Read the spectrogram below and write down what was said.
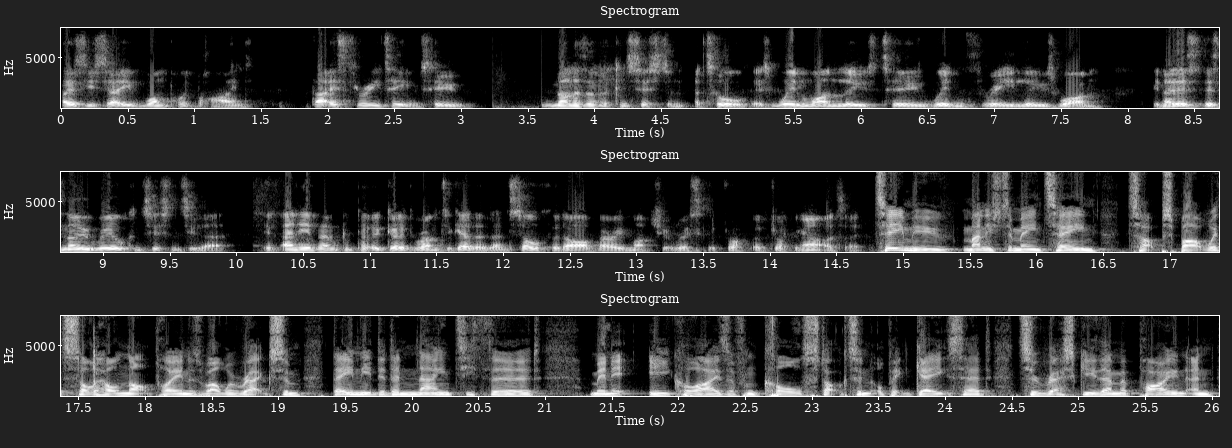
As you say, one point behind. That is three teams who none of them are consistent at all. It's win one, lose two, win three, lose one. You know, there's there's no real consistency there. If any of them can put a good run together, then Salford are very much at risk of, drop, of dropping out. I'd say. Team who managed to maintain top spot with Solihull not playing as well with Wrexham, they needed a 93rd minute equaliser from Cole Stockton up at Gateshead to rescue them a point, and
